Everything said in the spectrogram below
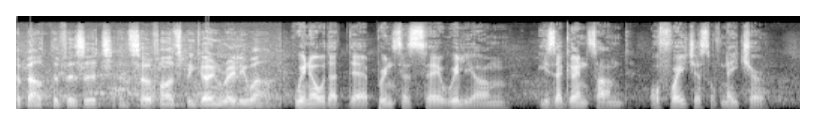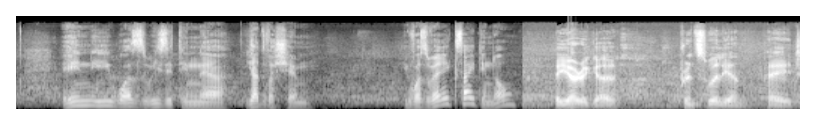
about the visit, and so far it's been going really well. We know that the Princess uh, William is a grandson of Righteous of Nations, and he was visiting uh, Yad Vashem. It was very exciting, no? A year ago, Prince William paid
